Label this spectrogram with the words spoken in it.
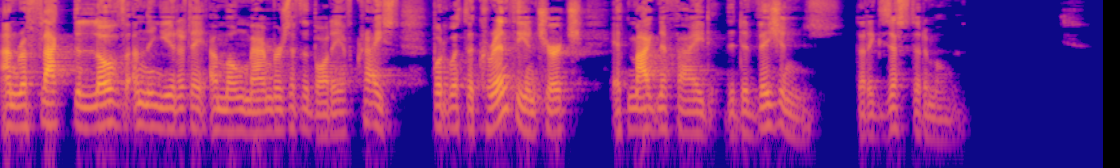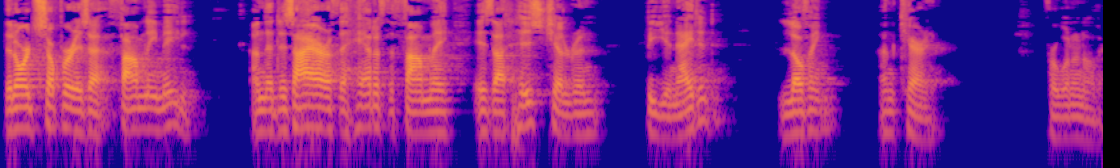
and reflect the love and the unity among members of the body of Christ. But with the Corinthian church, it magnified the divisions that existed among them. The Lord's Supper is a family meal, and the desire of the head of the family is that his children be united, loving, and caring for one another.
